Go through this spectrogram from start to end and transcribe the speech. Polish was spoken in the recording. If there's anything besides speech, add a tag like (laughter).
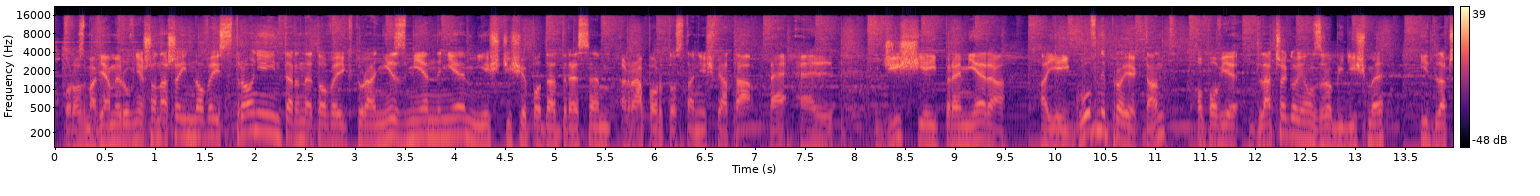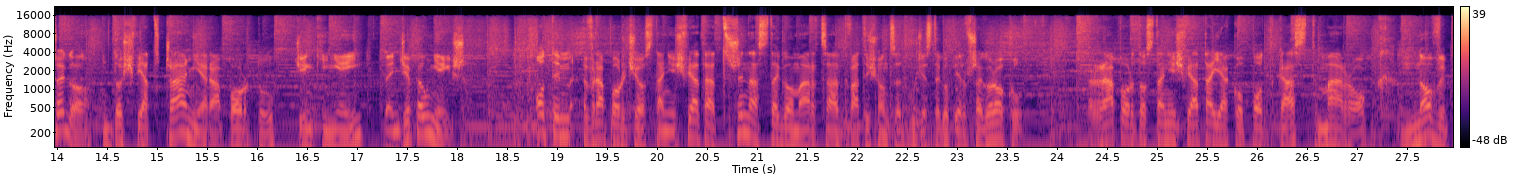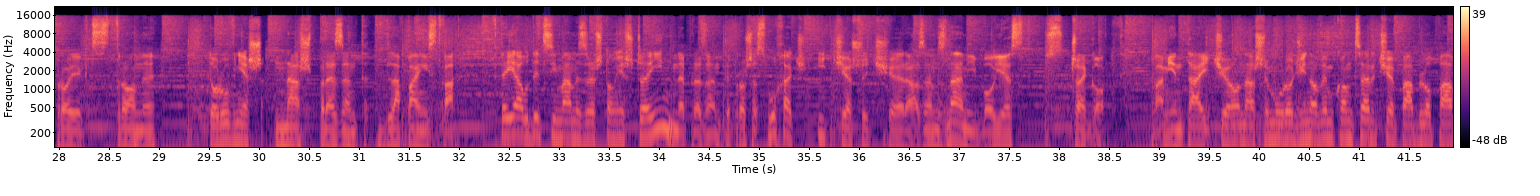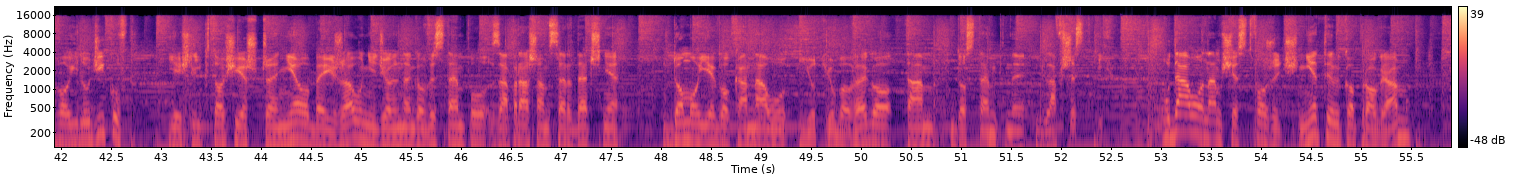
Porozmawiamy również o naszej nowej stronie internetowej, która niezmiennie mieści się pod adresem raportostanieświata.pl. Dziś jej premiera, a jej główny projektant opowie, dlaczego ją zrobiliśmy i dlaczego doświadczanie raportu dzięki niej będzie pełniejsze. O tym w raporcie o stanie świata 13 marca 2021 roku. Raport o stanie świata jako podcast ma rok, nowy projekt strony to również nasz prezent dla Państwa. W tej audycji mamy zresztą jeszcze inne prezenty. Proszę słuchać i cieszyć się razem z nami, bo jest z czego. Pamiętajcie o naszym urodzinowym koncercie Pablo Pawo i Ludzików. Jeśli ktoś jeszcze nie obejrzał niedzielnego występu, zapraszam serdecznie do mojego kanału YouTube'owego, tam dostępny dla wszystkich. Udało nam się stworzyć nie tylko program,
